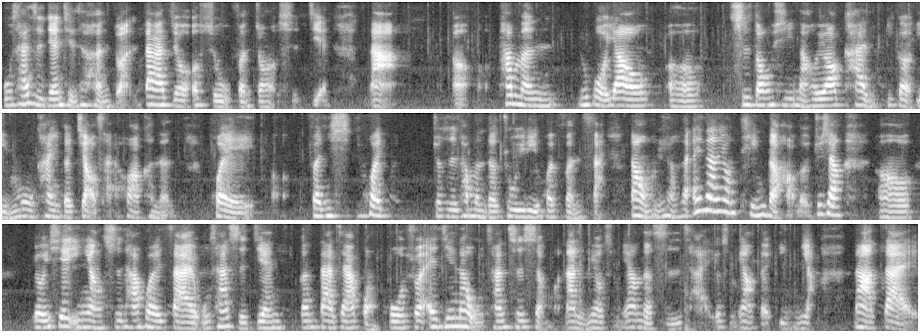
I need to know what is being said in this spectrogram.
午餐时间其实很短，大概只有二十五分钟的时间。那呃，他们如果要呃吃东西，然后又要看一个荧幕、看一个教材的话，可能会呃分析，会就是他们的注意力会分散。那我们就想说，哎，那用听的好了，就像呃。有一些营养师，他会在午餐时间跟大家广播说：“哎，今天的午餐吃什么？那里面有什么样的食材？有什么样的营养？”那在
